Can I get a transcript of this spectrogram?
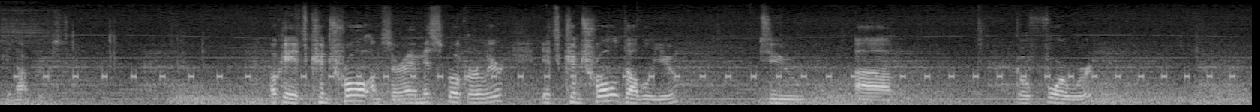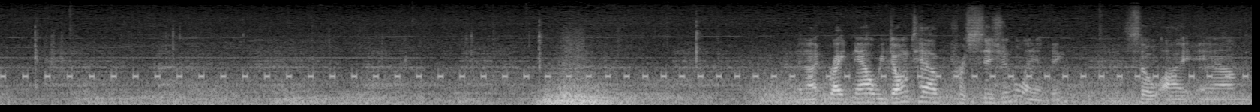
Okay, not boost. Okay, it's control, I'm sorry, I misspoke earlier. It's control W to uh, go forward. I, right now we don't have precision landing, so I am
